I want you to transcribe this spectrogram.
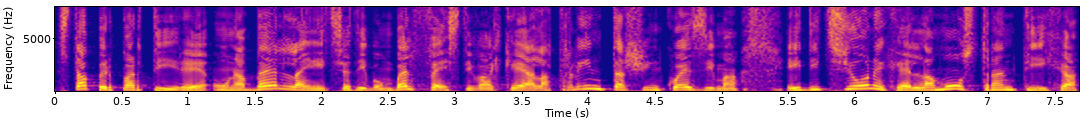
sta per partire una bella iniziativa, un bel festival che è alla 35esima edizione, che è la mostra antica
